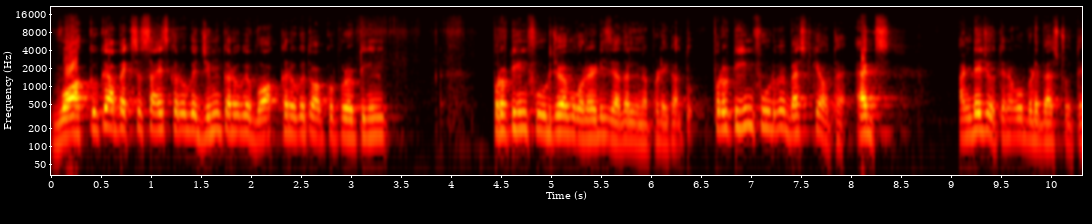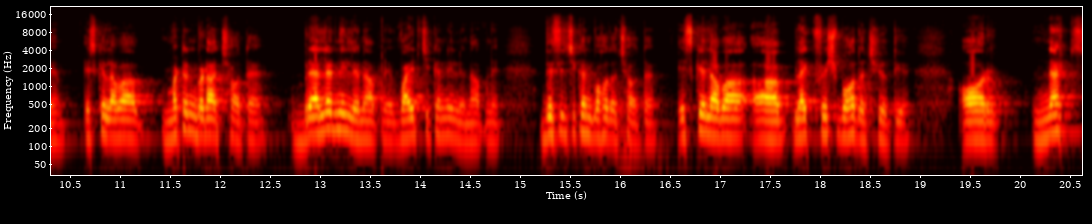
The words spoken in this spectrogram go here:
واک، کیونکہ آپ ایکسرسائز کرو گے جم کرو گے واک کرو گے تو آپ کو پروٹین پروٹین فوڈ جو ہے وہ آلریڈی زیادہ لینا پڑے گا۔ تو پروٹین فوڈ میں بیسٹ کیا ہوتا ہے؟ ایگس انڈے جو ہوتے ہیں نا، وہ بڑے بیسٹ ہوتے ہیں۔ اس کے علاوہ مٹن بڑا اچھا ہوتا ہے۔ بریلر نہیں لینا آپ نے وائٹ چکن نہیں لینا آپ نے۔ دیسی چکن بہت اچھا ہوتا ہے۔ اس کے علاوہ لائک فش بہت اچھی ہوتی ہے۔ اور نٹس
